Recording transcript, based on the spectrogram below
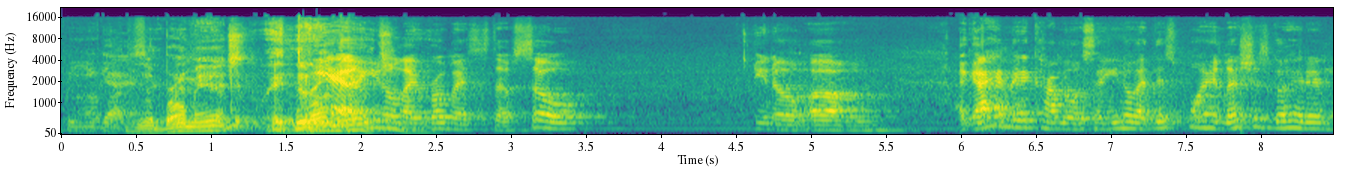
for you guys. The bromance. The yeah, you know, like romance and stuff. So, you know, um, a guy had made a comment was saying, you know, at this point, let's just go ahead and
